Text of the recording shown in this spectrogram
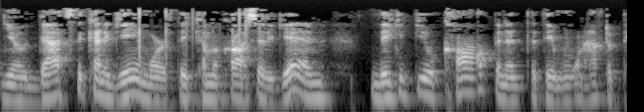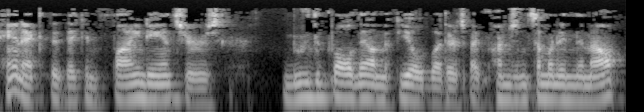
you know, that's the kind of game where if they come across it again, they can feel confident that they won't have to panic, that they can find answers, move the ball down the field, whether it's by punching someone in the mouth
